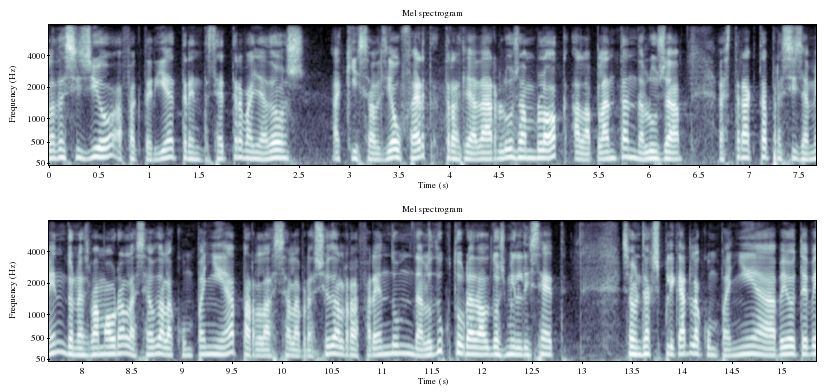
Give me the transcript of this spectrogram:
La decisió afectaria 37 treballadors a qui se'ls ha ofert traslladar-los en bloc a la planta andalusa. Es tracta precisament d'on es va moure la seu de la companyia per la celebració del referèndum de l'1 d'octubre del 2017. Segons ha explicat la companyia a BOTV,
